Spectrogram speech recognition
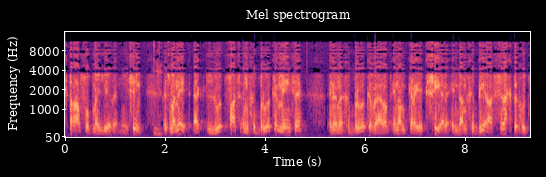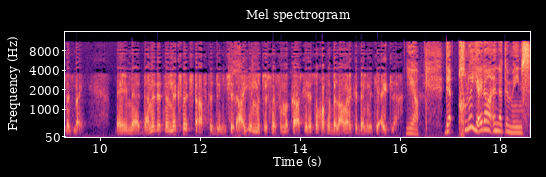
straf op my lewe nie. Jy sien. Ja. Ja. Dis maar net ek loop vas in gebroke mense en in 'n gebroke wêreld en dan kry ek seer en dan gebeur daar slegte goed met my. En uh, dan het dit nou niks met straf te doen nie. So daai een moet ons nou vir mekaar sê. Dis nogal 'n belangrike ding wat jy uitlig. Ja. De, glo jy daarin dat 'n mens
